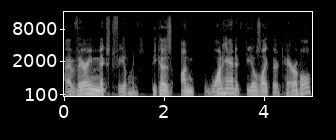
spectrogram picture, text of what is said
I have very mixed feelings because on one hand, it feels like they're terrible,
